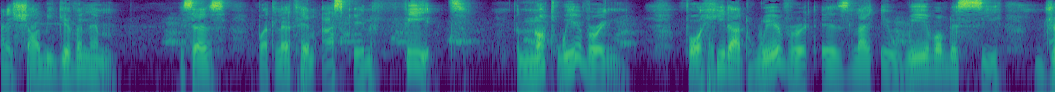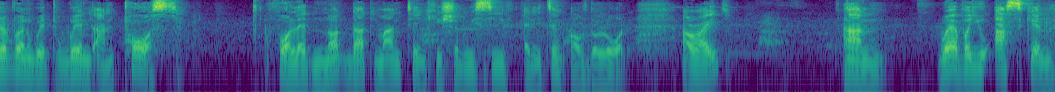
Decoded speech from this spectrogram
and it shall be given him. It says, But let him ask in faith, not wavering. For he that wavereth is like a wave of the sea, driven with wind and tossed. For let not that man think he should receive anything of the Lord. All right? And wherever you asking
